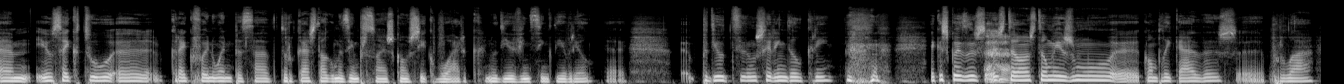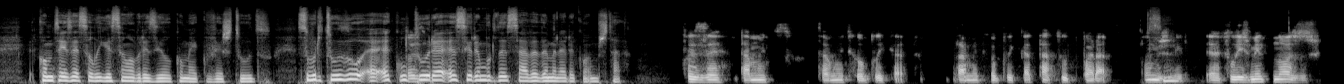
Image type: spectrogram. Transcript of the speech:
Um, eu sei que tu, uh, creio que foi no ano passado, trocaste algumas impressões com o Chico Buarque no dia 25 de abril. Uh, Pediu-te um cheirinho de alecrim? é que as coisas estão, estão mesmo complicadas por lá. Como tens essa ligação ao Brasil, como é que vês tudo? Sobretudo a, a cultura pois... a ser amordaçada da maneira como está. Pois é, está muito, está muito complicado. Está muito complicado, está tudo parado. Vamos Sim. ver. Eh, felizmente nós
